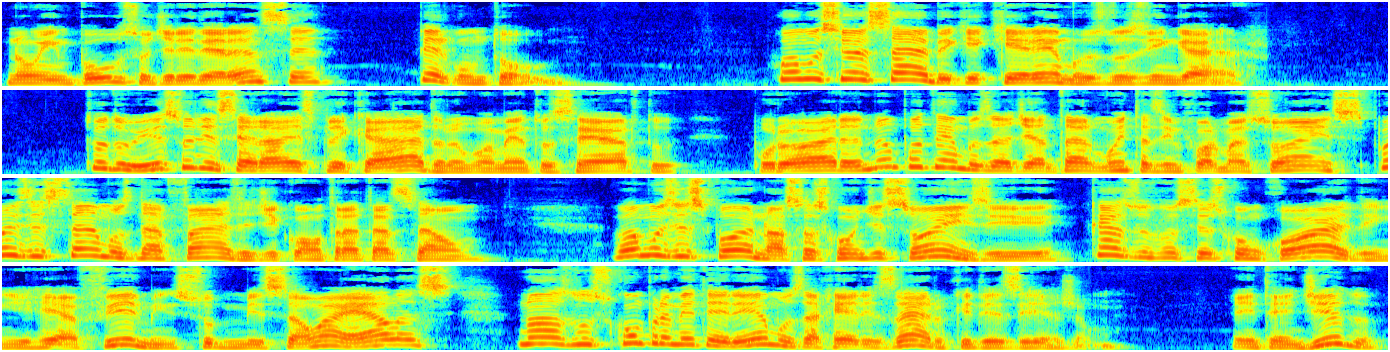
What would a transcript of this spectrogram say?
num impulso de liderança, perguntou. Como o senhor sabe que queremos nos vingar? Tudo isso lhe será explicado no momento certo. Por ora, não podemos adiantar muitas informações, pois estamos na fase de contratação. Vamos expor nossas condições e, caso vocês concordem e reafirmem submissão a elas, nós nos comprometeremos a realizar o que desejam. Entendido?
